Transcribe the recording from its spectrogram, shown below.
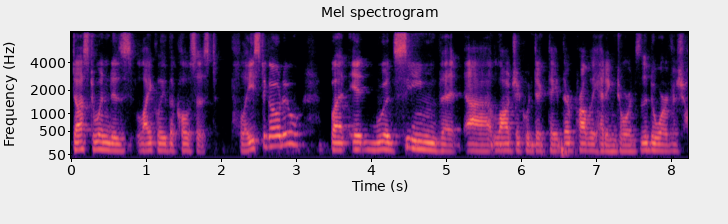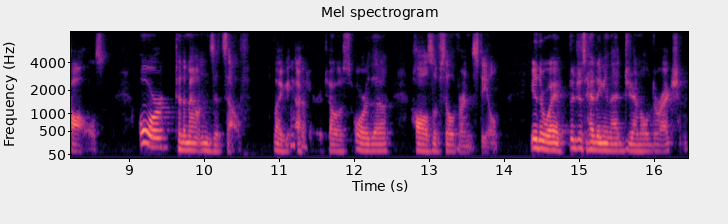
Dustwind is likely the closest place to go to, but it would seem that uh, logic would dictate they're probably heading towards the Dwarvish halls or to the mountains itself, like Okay. Akiratos or the halls of silver and steel. Either way, they're just heading in that general direction.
